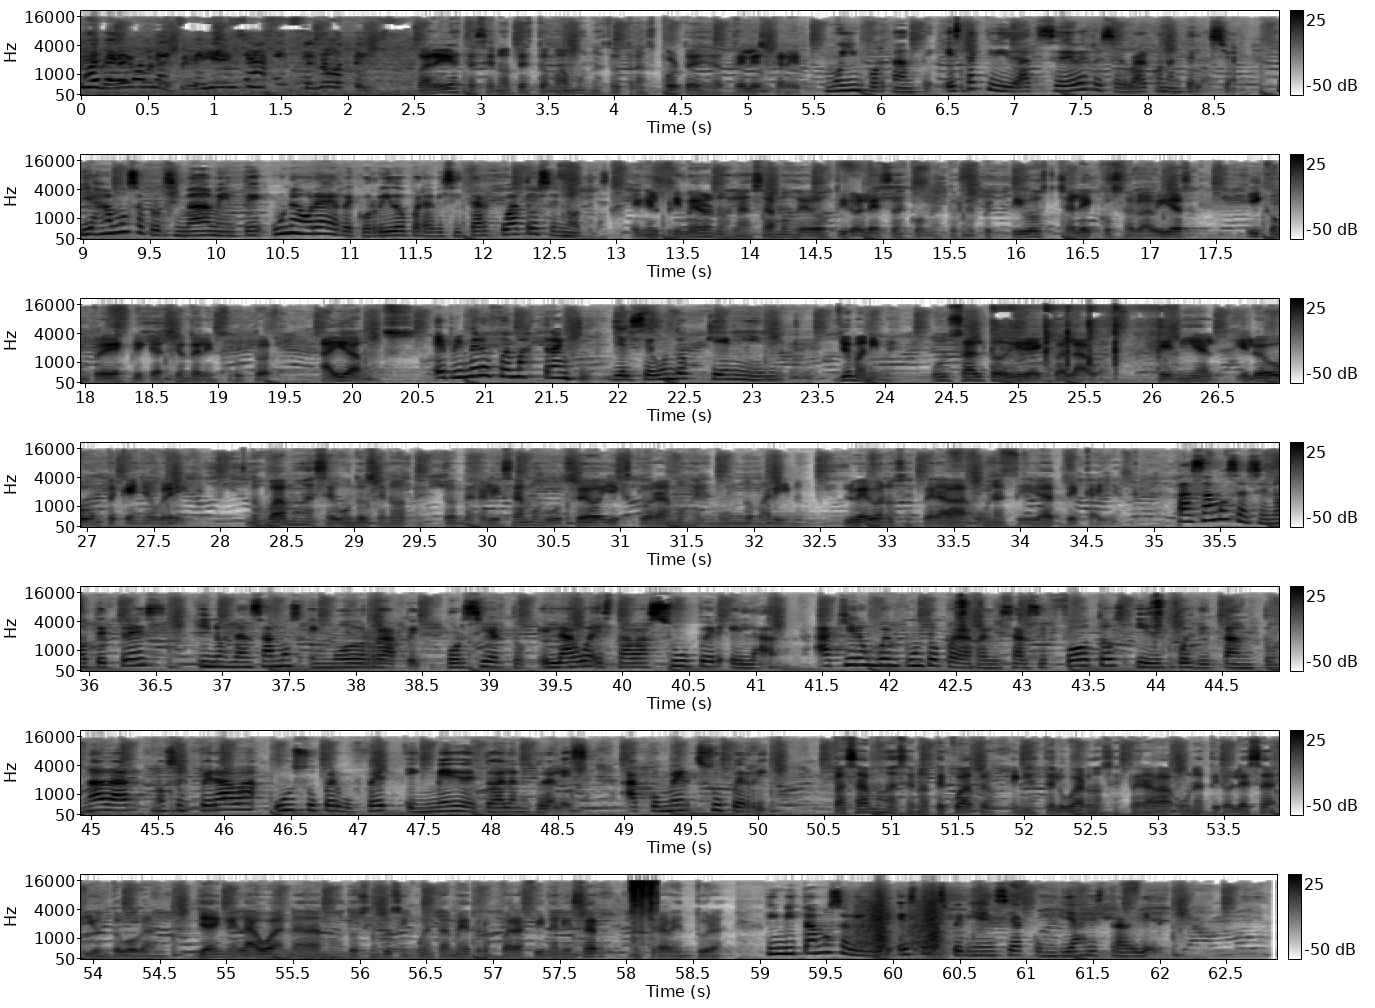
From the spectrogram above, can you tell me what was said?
Hoy veremos la experiencia en cenotes. Para ir hasta cenotes tomamos nuestro transporte desde Hotel Escaret. Muy importante, esta actividad se debe reservar con antelación. Viajamos aproximadamente una hora de recorrido para visitar cuatro cenotes. En el primero nos lanzamos de dos tirolesas con nuestros respectivos chalecos salvavidas y con previa explicación del instructor. Ahí vamos. El primero fue más tranqui y el segundo qué miedo. Yo me animé. Un salto directo al agua. Genial. Y luego un pequeño break. Nos vamos al segundo cenote, donde realizamos buceo y exploramos el mundo marino. Luego nos esperaba una actividad de kayak. Pasamos al cenote 3 y nos lanzamos en modo rappel. Por cierto, el agua estaba súper helada. Aquí era un buen punto para realizarse fotos y después de tanto nadar nos esperaba un super buffet en medio de toda la naturaleza, a comer súper rico. Pasamos a cenote 4. En este lugar nos esperaba una tirolesa y un tobogán. Ya en el agua nadamos 250 metros para finalizar nuestra aventura. Te invitamos a vivir esta experiencia con Viajes Travelero.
